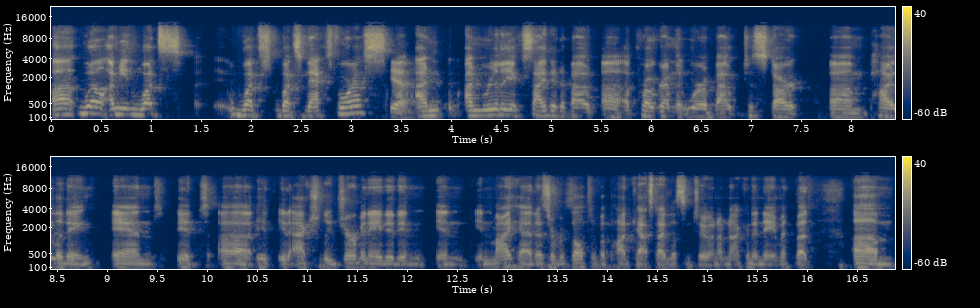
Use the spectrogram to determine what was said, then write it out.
Uh, well, I mean, what's what's what's next for us? Yeah, I'm I'm really excited about uh, a program that we're about to start um, piloting, and it uh, it it actually germinated in in in my head as a result of a podcast I listened to, and I'm not going to name it, but um,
